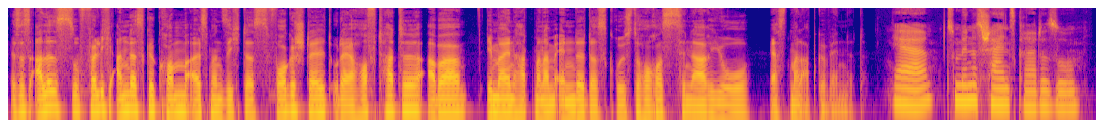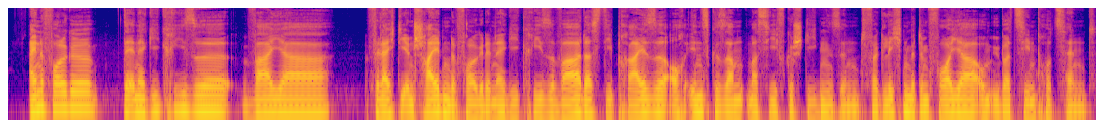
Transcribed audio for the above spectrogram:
Es ist alles so völlig anders gekommen, als man sich das vorgestellt oder erhofft hatte. Aber immerhin hat man am Ende das größte Horrorszenario erstmal abgewendet. Ja, zumindest scheint es gerade so. Eine Folge der Energiekrise war ja vielleicht die entscheidende Folge der Energiekrise war, dass die Preise auch insgesamt massiv gestiegen sind, verglichen mit dem Vorjahr um über 10 Prozent.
